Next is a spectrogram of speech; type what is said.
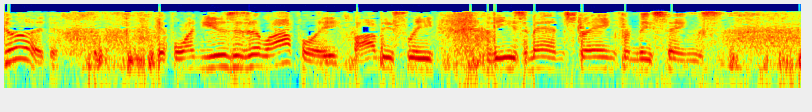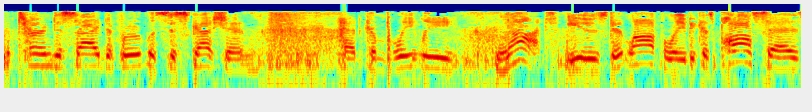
good if one uses it lawfully. Obviously, these men straying from these things turned aside to fruitless discussion had completely not used it lawfully because Paul says,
